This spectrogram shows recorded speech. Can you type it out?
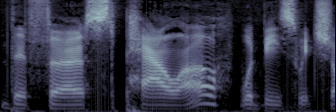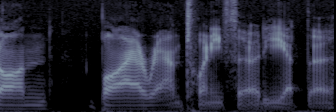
the first power would be switched on by around 2030 at the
